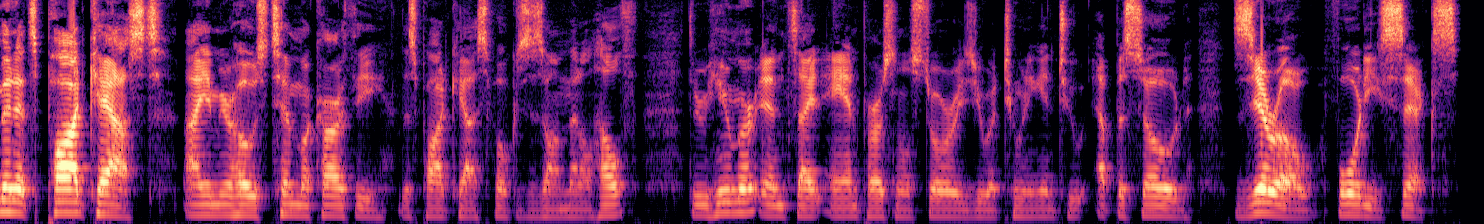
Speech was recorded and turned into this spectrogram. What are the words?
Minutes podcast. I am your host, Tim McCarthy. This podcast focuses on mental health through humor, insight, and personal stories. You are tuning into episode 046.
